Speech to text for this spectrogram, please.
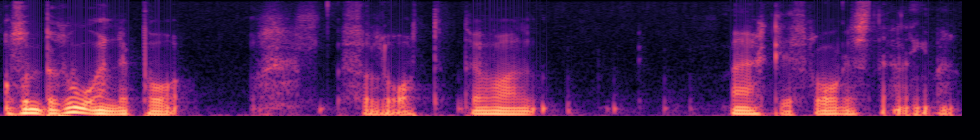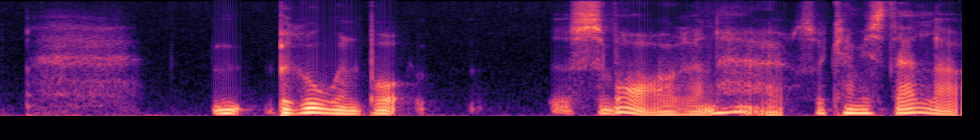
Och så beroende på Förlåt, det var en märklig frågeställning. Men beroende på svaren här så kan vi ställa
